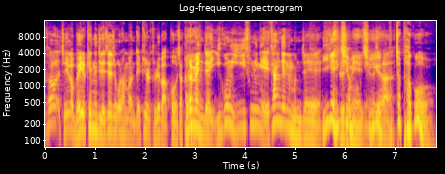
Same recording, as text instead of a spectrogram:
그래서 저희가 왜 이렇게 했는지 내재적으로 한번 내피를 돌려봤고 자 그러면 이제 2022 수능에 예상되는 문제 네. 이게 핵심이에요. 지금 이게 제가 복잡하고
